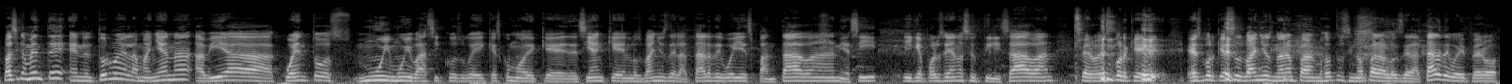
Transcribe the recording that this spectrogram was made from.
Básicamente, en el turno de la mañana había cuentos muy, muy básicos, güey. Que es como de que decían que en los baños de la tarde, güey, espantaban y así. Y que por eso ya no se utilizaban. Pero es porque, es porque esos baños no eran para nosotros, sino para los de la tarde, güey. Pero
